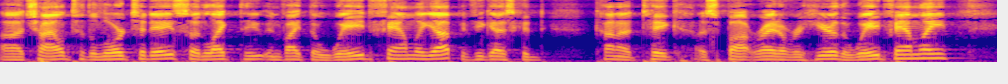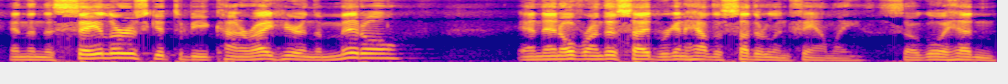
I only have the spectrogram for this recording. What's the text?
a child to the Lord today. So I'd like to invite the Wade family up. If you guys could kind of take a spot right over here, the Wade family. And then the Sailors get to be kind of right here in the middle. And then over on this side, we're going to have the Sutherland family. So go ahead and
